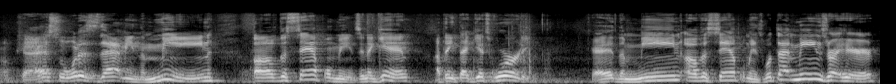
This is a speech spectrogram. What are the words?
Okay, so what does that mean? The mean of the sample means. And again, I think that gets wordy. Okay, the mean of the sample means. What that means right here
